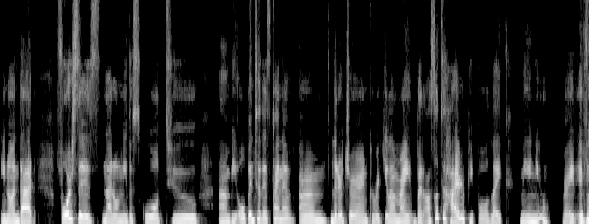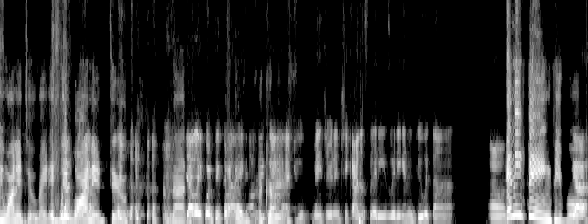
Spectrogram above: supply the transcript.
you know, and that forces not only the school to um, be open to this kind of um, literature and curriculum, right? But also to hire people like me and you, right? If we wanted to, right? If we wanted to. Not yeah, like when people are like, oh my God, you majored in Chicano studies. What are you going to do with that? Um, Anything, people. Yeah.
